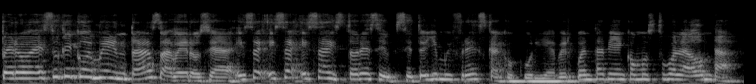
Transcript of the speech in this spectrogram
Pero eso que comentas, a ver, o sea, esa, esa, esa historia se, se, te oye muy fresca, Kokuri. A ver, cuenta bien cómo estuvo la onda.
